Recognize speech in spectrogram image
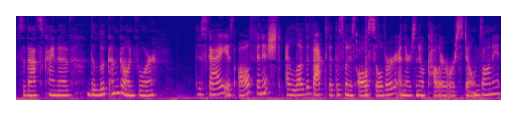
So that's kind of the look I'm going for. This guy is all finished. I love the fact that this one is all silver and there's no color or stones on it,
